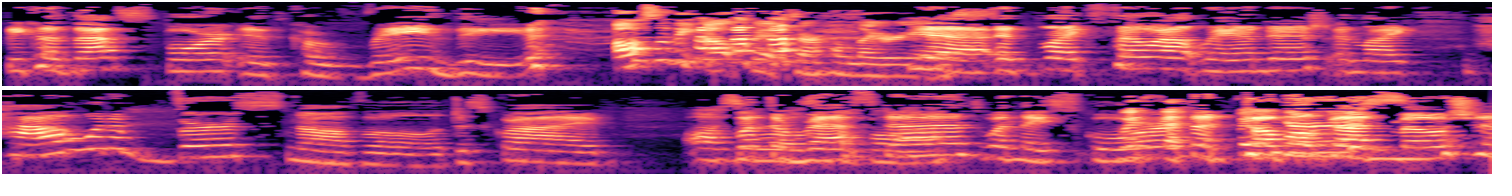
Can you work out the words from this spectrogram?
because that sport is crazy. Also, the outfits are hilarious. Yeah, it's like so outlandish and like how would a verse novel describe Aussie what the ref does when they score With the double gun motion?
